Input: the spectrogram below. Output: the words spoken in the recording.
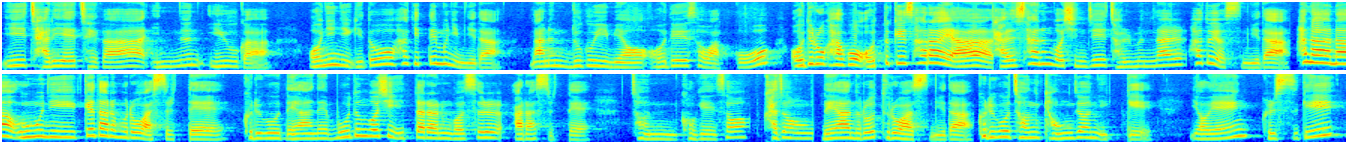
이 자리에 제가 있는 이유가 원인이기도 하기 때문입니다. 나는 누구이며 어디에서 왔고 어디로 가고 어떻게 살아야 잘 사는 것인지 젊은 날 화두였습니다. 하나하나 의문이 깨달음으로 왔을 때 그리고 내 안에 모든 것이 있다라는 것을 알았을 때 전 거기에서 가정 내 안으로 들어왔습니다. 그리고 전 경전 읽기, 여행, 글쓰기,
